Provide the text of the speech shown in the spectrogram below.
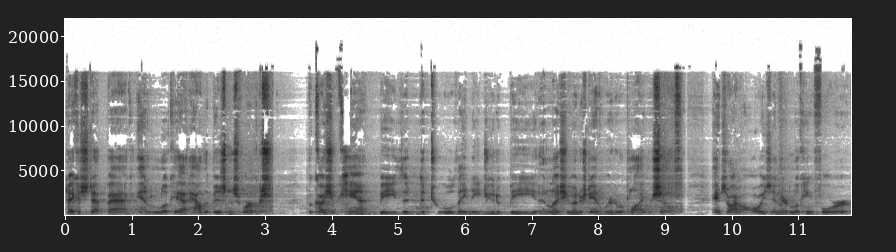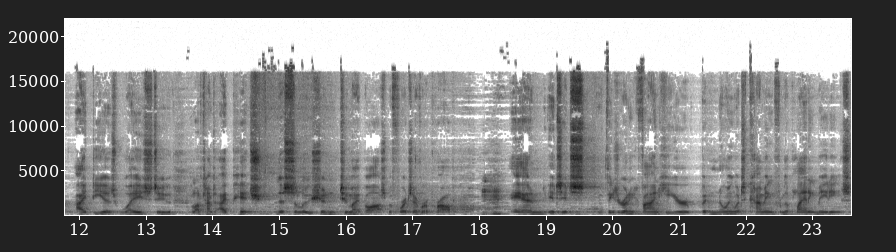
Take a step back and look at how the business works because you can't be the, the tool they need you to be unless you understand where to apply yourself. And so I'm always in there looking for ideas, ways to. A lot of times I pitch the solution to my boss before it's ever a problem. Mm-hmm. And it's it's things are going to fine here, but knowing what's coming from the planning meetings,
